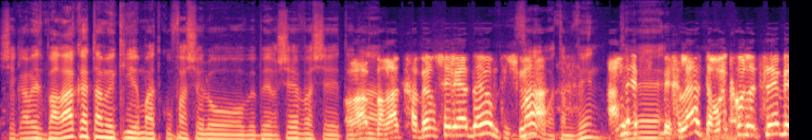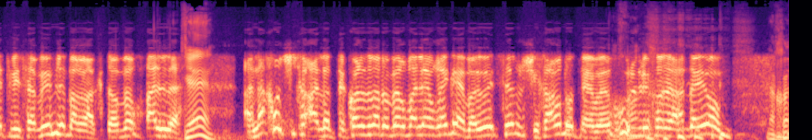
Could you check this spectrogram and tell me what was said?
שגם את ברק אתה מכיר מהתקופה שלו בבאר שבע, שאתה ברק, ברק חבר שלי עד היום, תשמע. זהו, אתה מבין? א', בכלל, אתה רואה את כל הצוות מסביב לברק, אתה אומר וואלה. כן, אנחנו, אתה כל הזמן אומר בלב, רגע, הם היו אצלנו, שחררנו אותם, הם יכולים לחיות עד היום. נכון.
